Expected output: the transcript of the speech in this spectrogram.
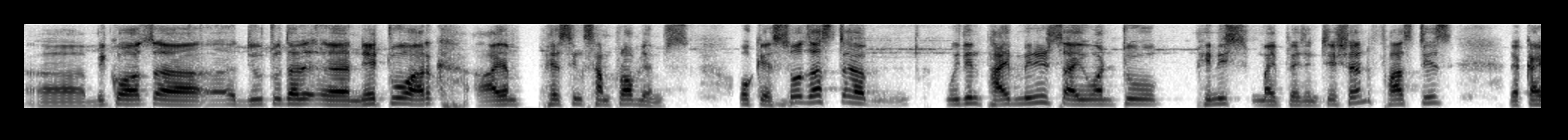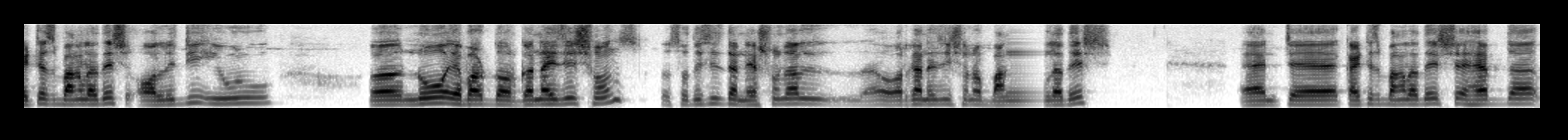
uh, because uh, due to the uh, network, I am facing some problems. Okay, so just uh, within five minutes, I want to finish my presentation. First is the Caritas Bangladesh. Already you uh, know about the organizations. So this is the national uh, organization of Bangladesh, and uh, Caritas Bangladesh have the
